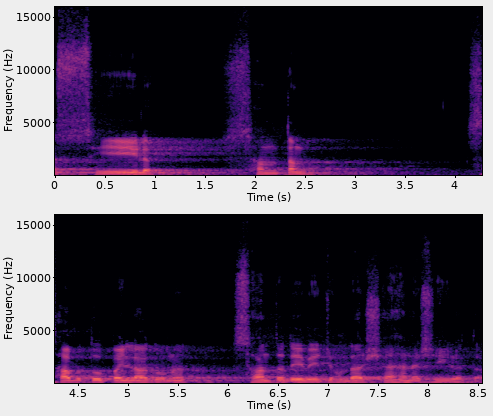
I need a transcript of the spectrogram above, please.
ਸੀਲ ਸੰਤੰ। ਸਭ ਤੋਂ ਪਹਿਲਾ ਗੁਣ ਸੰਤ ਦੇ ਵਿੱਚ ਹੁੰਦਾ ਸਹਿਨਸ਼ੀਲਤਾ।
